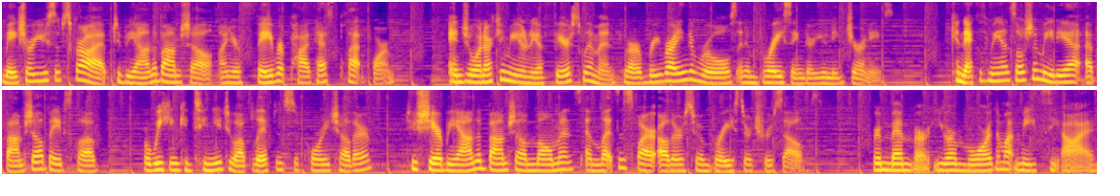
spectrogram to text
make sure you subscribe to Beyond the Bombshell on your favorite podcast platform and join our community of fierce women who are rewriting the rules and embracing their unique journeys. Connect with me on social media at Bombshell Babes Club, where we can continue to uplift and support each other, to share beyond the bombshell moments, and let's inspire others to embrace their true selves. Remember, you are more than what meets the eye.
